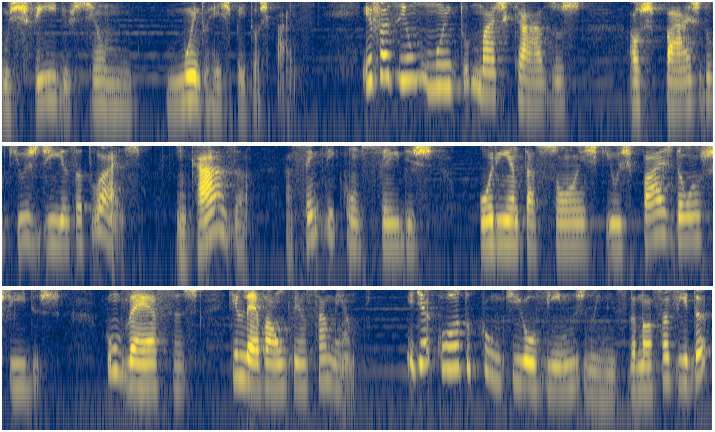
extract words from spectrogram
os filhos tinham muito respeito aos pais e faziam muito mais casos aos pais do que os dias atuais. Em casa, há sempre conselhos, orientações que os pais dão aos filhos, conversas que levam a um pensamento. E de acordo com o que ouvimos no início da nossa vida,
